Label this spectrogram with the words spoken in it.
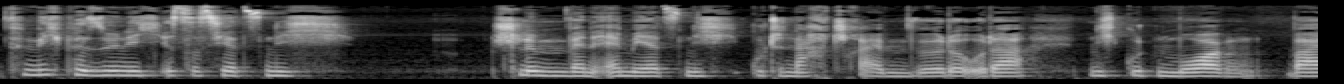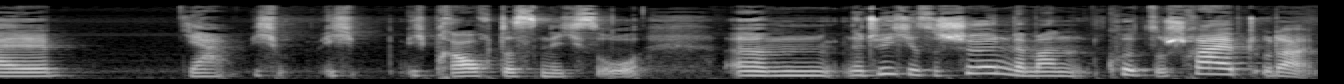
für mich persönlich ist das jetzt nicht schlimm, wenn er mir jetzt nicht gute Nacht schreiben würde oder nicht guten Morgen, weil ja, ich, ich, ich brauche das nicht so. Ähm, natürlich ist es schön, wenn man kurz so schreibt oder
